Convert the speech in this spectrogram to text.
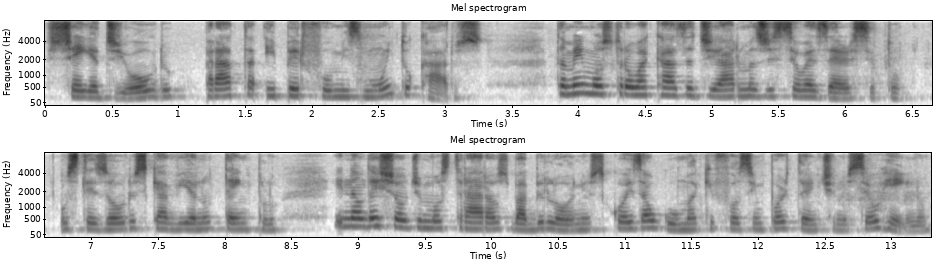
cheia de ouro, prata e perfumes muito caros. Também mostrou a casa de armas de seu exército, os tesouros que havia no templo, e não deixou de mostrar aos babilônios coisa alguma que fosse importante no seu reino.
